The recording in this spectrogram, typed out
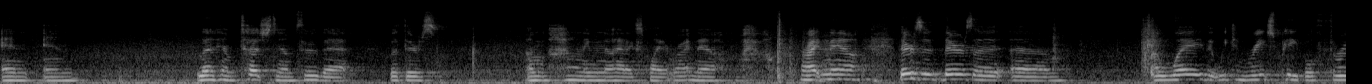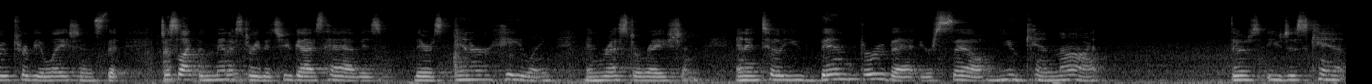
and and let him touch them through that but there's um, I don't even know how to explain it right now. Wow right now there's a there's a um, a way that we can reach people through tribulations that just like the ministry that you guys have is there's inner healing and restoration. And until you've been through that yourself you cannot there's you just can't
